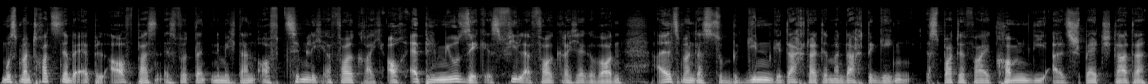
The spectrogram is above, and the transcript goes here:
muss man trotzdem bei Apple aufpassen. Es wird dann nämlich dann oft ziemlich erfolgreich. Auch Apple Music ist viel erfolgreicher geworden, als man das zu Beginn gedacht hatte. Man dachte, gegen Spotify kommen die als Spätstarter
